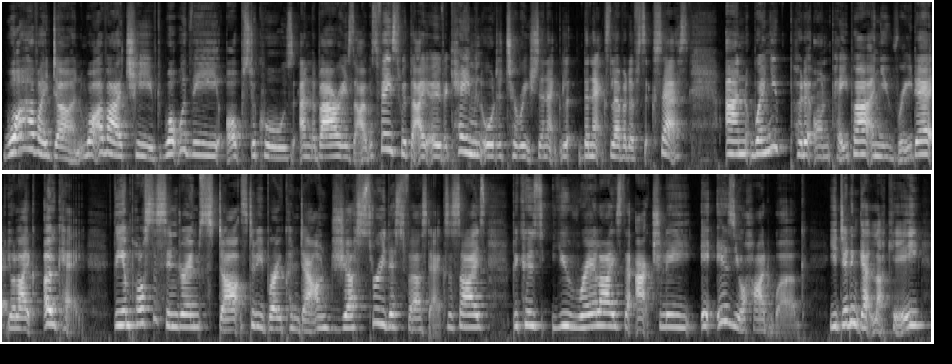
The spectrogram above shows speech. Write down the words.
what have I done? What have I achieved? What were the obstacles and the barriers that I was faced with that I overcame in order to reach the next the next level of success? And when you put it on paper and you read it, you're like, okay, the imposter syndrome starts to be broken down just through this first exercise because you realize that actually it is your hard work. You didn't get lucky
